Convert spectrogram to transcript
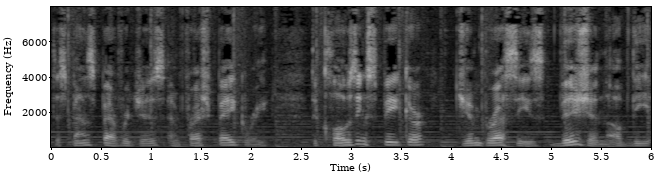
dispensed beverages, and fresh bakery, the closing speaker, Jim Bressy's vision of the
